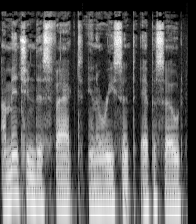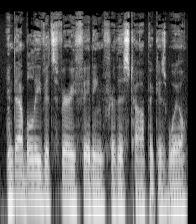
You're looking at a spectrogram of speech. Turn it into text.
I mentioned this fact in a recent episode, and I believe it's very fitting for this topic as well.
